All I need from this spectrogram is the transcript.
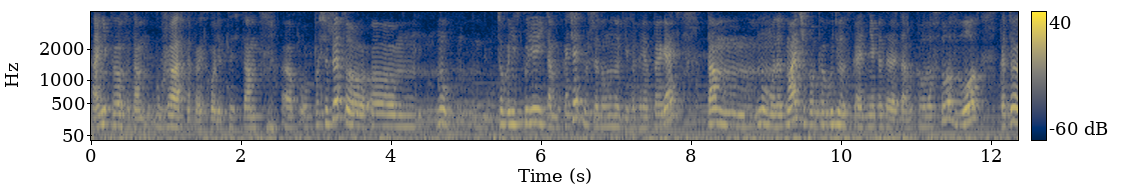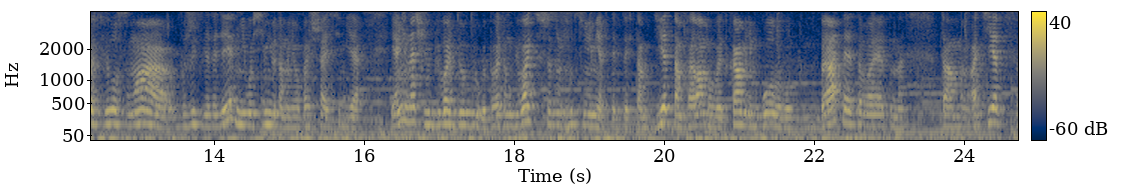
они просто там ужасно происходят. То есть там э, по, сюжету, эм, ну, чтобы не спойлерить там окончательно, потому что я думаю, многие захотят поиграть, там, ну, этот мальчик, он пробудил, так сказать, некоторое там колдовство, зло, которое свело с ума жителей этой деревни, его семью, там у него большая семья, и они начали убивать друг друга, поэтому убивать что-то жуткими методами, то есть там дед там проламывает камнем голову брата этого Этана, там отец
